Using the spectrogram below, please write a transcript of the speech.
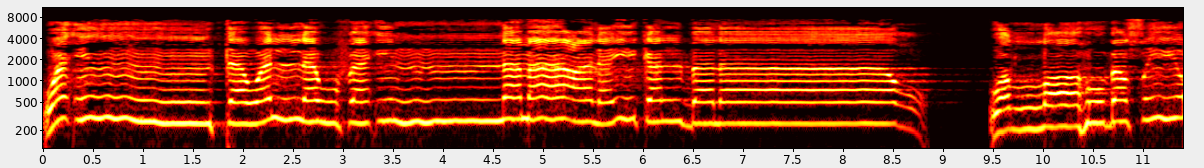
وإن تولوا فإنما عليك البلاغ والله بصير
